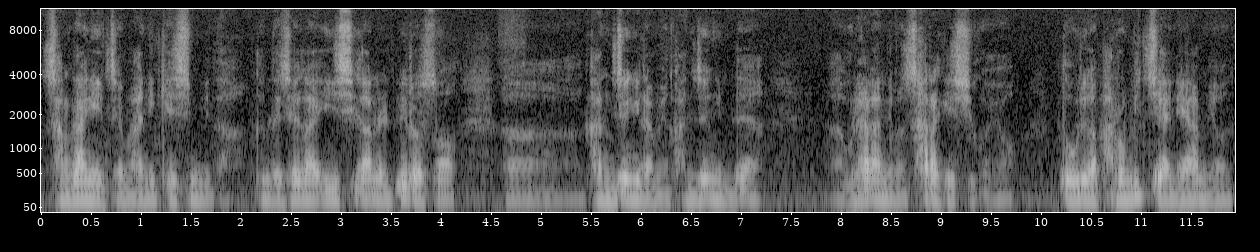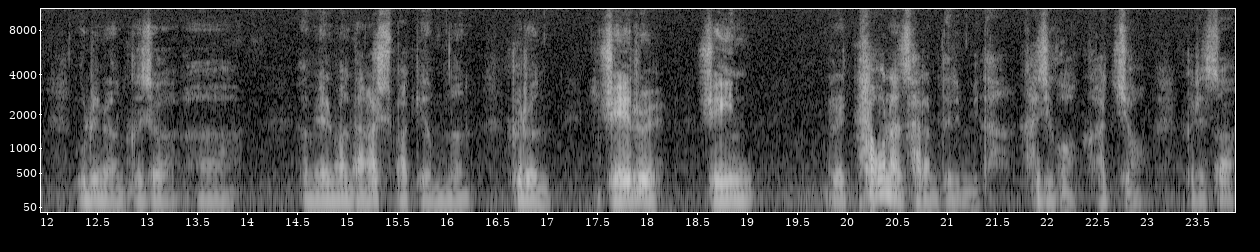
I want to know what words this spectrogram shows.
상당히 이제 많이 계십니다. 근데 제가 이 시간을 빌어서 어, 간정이라면 간정인데 어, 우리 하나님은 살아 계시고요. 또 우리가 바로 믿지 아니하면 우리는 그저 어, 멸망당할 수밖에 없는 그런 죄를 죄인을 타고난 사람들입니다. 가지고 갔죠. 그래서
